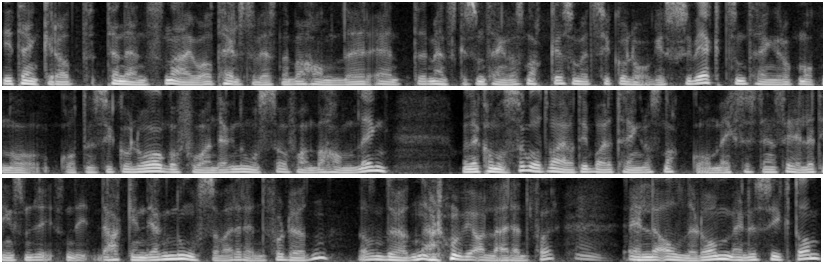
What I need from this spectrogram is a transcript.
de tenker at tendensen er jo at helsevesenet behandler et menneske som trenger å snakke, som et psykologisk subjekt, som trenger å på en måte gå til en psykolog og få en diagnose og få en behandling. Men det kan også godt være at de bare trenger å snakke om eksistensielle ting. som, de, som de, Det har ikke en diagnose å være redd for døden. Altså, døden er noe vi alle er redd for. Mm. Eller alderdom, eller sykdom.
